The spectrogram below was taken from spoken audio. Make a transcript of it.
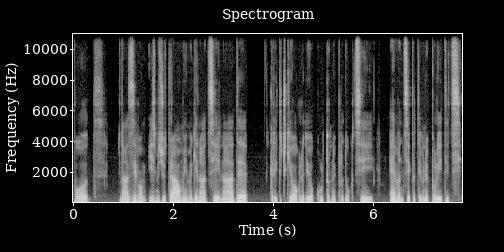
pod nazivom Između traume, imaginacije i nade kritički ogledi o kulturnoj produkciji emancipativnoj politici.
